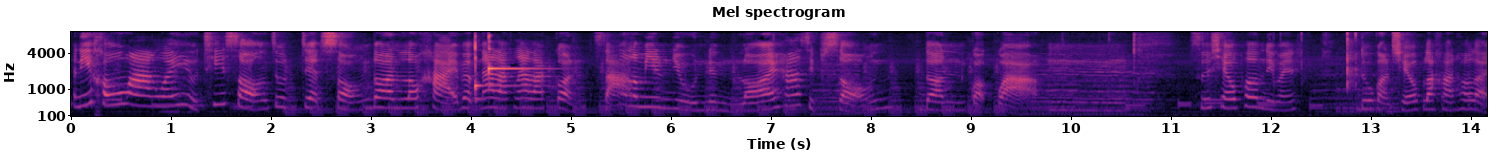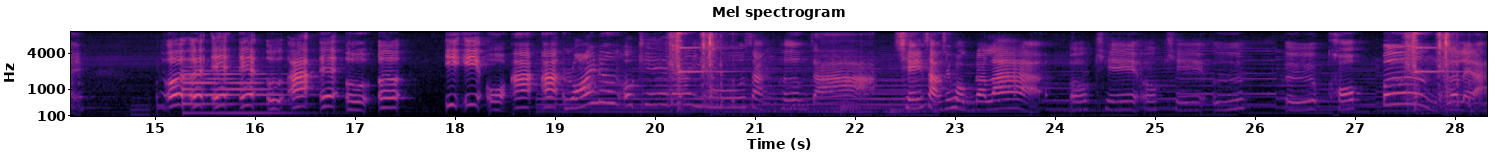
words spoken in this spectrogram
อันนี้เขาวางไว้อยู่ที่ 2.72 ดอลเราขายแบบน่ารักน่ารักก่อน3เรามีอยู่ 152 ดอลกว่ากว่าอืมซื้อเชลเพิ่มดีไหม ดูก่อนเชลราคาเท่าไหร่ เอยเอยเอะเอะเอออะเอะเออเอออีอีโออะอะร้อยหนึ่งโอเคได้อยู่ สั่งเพิ่มจ้า เชง36 ดอลลาร์ โอเค โอเคอืออือครบปึ้งเลิศเลยล่ะ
